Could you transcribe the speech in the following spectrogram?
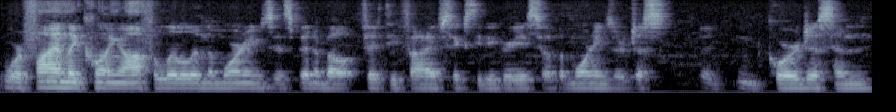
we're finally cooling off a little in the mornings. It's been about 55, 60 degrees. So the mornings are just gorgeous. And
